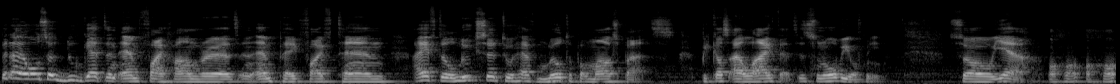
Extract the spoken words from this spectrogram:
but I also do get an M500, an MP510. I have the luxe to have multiple mouse pads because I like that. It's an hobby of me. So yeah, uh-huh, uh-huh.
